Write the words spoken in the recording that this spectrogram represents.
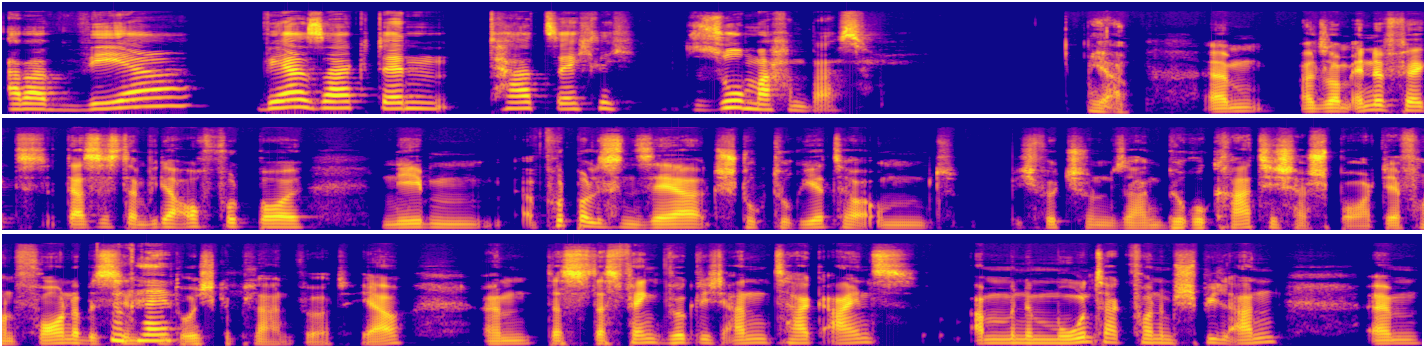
Aber wer wer sagt denn tatsächlich: „So machen wir's?“ Ja, ähm, also, am Endeffekt, das ist dann wieder auch Football. Neben äh, Football ist 'n sehr strukturierter und ich würde schon sagen, bürokratischer Sport, der von vorne bis hinten Okay. durchgeplant wird, ja? Ähm, das das fängt wirklich an Tag 1 an 'nem Montag vor 'nem Spiel an, ähm,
